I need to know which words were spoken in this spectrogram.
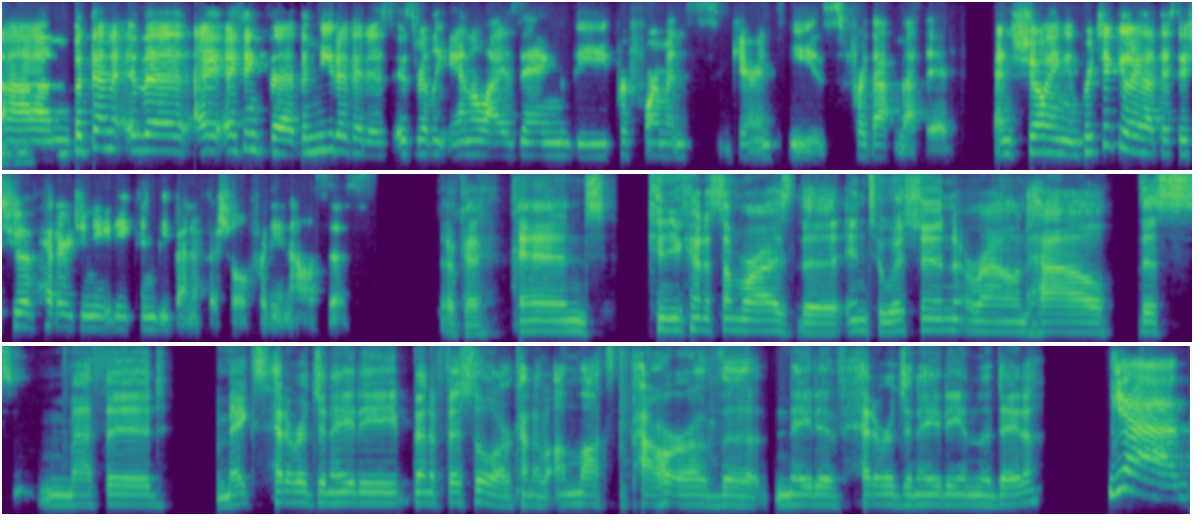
Mm-hmm. Um, but then the I, I, think the the meat of it is is really analyzing the performance guarantees for that method and showing in particular that this issue of heterogeneity can be beneficial for the analysis. Okay, and can you kind of summarize the intuition around how this method makes heterogeneity beneficial or kind of unlocks the power of the native heterogeneity in the data? Yeah.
